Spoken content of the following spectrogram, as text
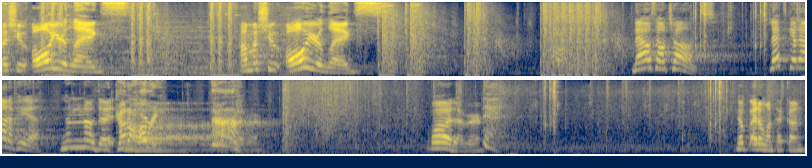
Gonna shoot all your legs. I'm gonna shoot all your legs. Now's our chance. Let's get out of here. No, no, no. That, gotta hurry. Whatever. Whatever. Nope, I don't want that gun.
